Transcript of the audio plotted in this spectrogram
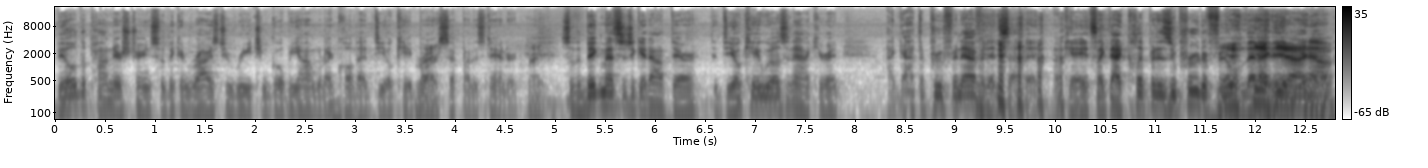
Build upon their strengths so they can rise to reach and go beyond what I call that DOK bar Right. set by the standard. Right. So the big message to get out there: the DOK wheel is inaccurate. I got the proof and evidence of it. Okay, it's like that clip of the Zapruder film Yeah, that I didn't, yeah, you know. know.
